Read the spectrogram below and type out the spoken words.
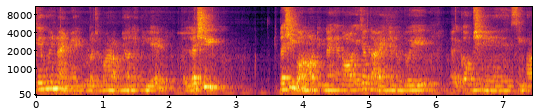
ကင်းဝေးနိုင်မယ်လို့တော့ကျွန်တော်တို့မျှော်လင့်နေတယ်လက်ရှိလက်ရှိပေါ့နော်ဒီနိုင်ငံတော်အေဂျင့်တာရေးနဲ့လူတွေကော်ရှင်စီမှာ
